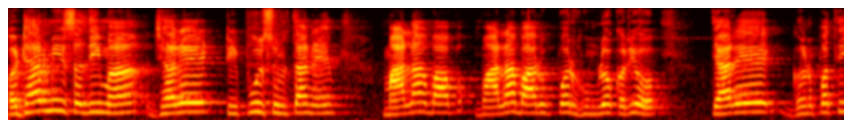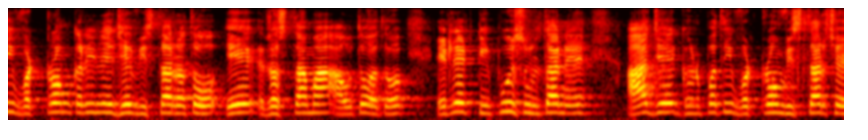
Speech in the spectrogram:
અઢારમી સદીમાં જ્યારે ટીપુ સુલતાને માલાબાપ, માલાબાર ઉપર હુમલો કર્યો, ત્યારે ગણપતિ વટ્રોમ કરીને જે વિસ્તાર હતો એ રસ્તામાં આવતો હતો. એટલે ટીપુ સુલતાને આ જે ગણપતિ વટ્રોમ વિસ્તાર છે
